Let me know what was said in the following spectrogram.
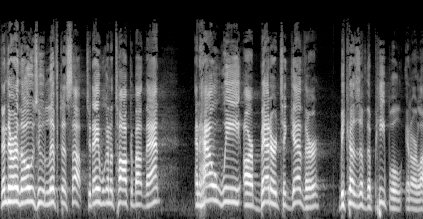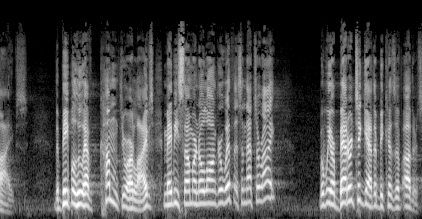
Then there are those who lift us up. Today we're going to talk about that and how we are better together because of the people in our lives. The people who have come through our lives. Maybe some are no longer with us, and that's all right. But we are better together because of others.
